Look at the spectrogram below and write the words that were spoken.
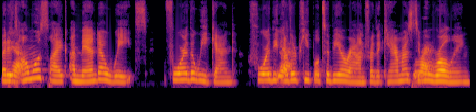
But it's Yeah. almost like Amanda waits for the weekend for the Yeah. other people to be around, for the cameras to be rolling,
